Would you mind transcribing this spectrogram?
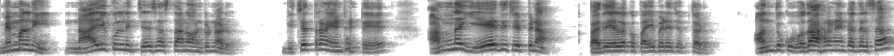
మిమ్మల్ని నాయకుల్ని చేసేస్తాను అంటున్నాడు. విచిత్రం ఏంటంటే అన్న ఏది చెప్పినా పదేళ్ళకు పైబడే చెప్తాడు. అందుకు ఉదాహరణ ఏంటో తెలుసా?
